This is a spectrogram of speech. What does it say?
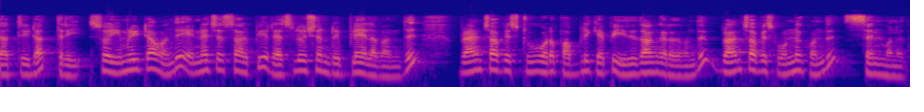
dot three dot three so இமீடியட்டாக வந்து என்ஹெச்எஸ்ஆர்பி ரெசல்யூஷன் ரிப்ளேயில் வந்து பிரான்ச் ஆஃபீஸ் டூவோட பப்ளிக் ஐபி இதுதாங்கிறது வந்து பிரான்ச் ஆஃபீஸ் ஒன்றுக்கு வந்து சென்ட் பண்ணுது.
